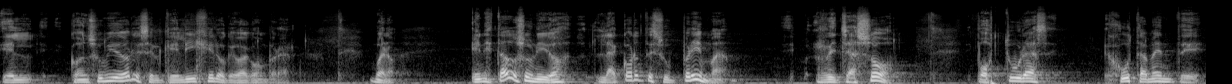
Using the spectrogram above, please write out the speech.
el consumidor es el que elige lo que va a comprar. Bueno, en Estados Unidos la Corte Suprema rechazó posturas justamente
